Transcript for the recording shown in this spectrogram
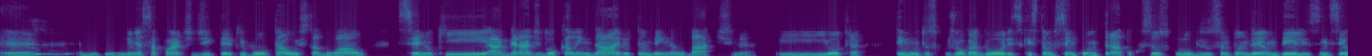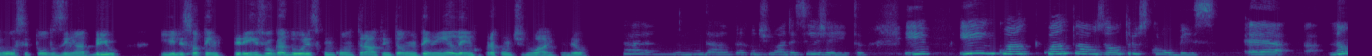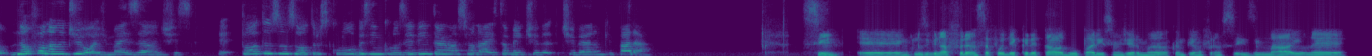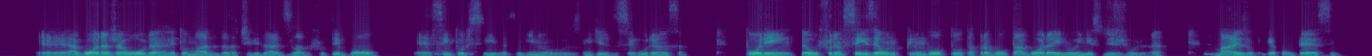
é, uhum. é muito ruim essa parte de ter que voltar ao estadual, sendo que a grade do calendário também não bate, né? E, e, outra, tem muitos jogadores que estão sem contrato com seus clubes. O Santo André é um deles, encerrou-se todos em abril. E ele só tem três jogadores com contrato, então não tem nem elenco para continuar, entendeu? Caramba, não dá para continuar desse jeito. E, e enquanto, quanto aos outros clubes, é, não, não falando de hoje, mas antes, é, todos os outros clubes, inclusive internacionais, também tiveram que parar. Sim, é, inclusive na França foi decretado o Paris Saint-Germain campeão francês em maio, né? É, agora já houve a retomada das atividades lá do futebol, é, sem torcida, seguindo as medidas de segurança. Porém, o francês é o único que não voltou, tá para voltar agora aí no início de julho, né? Mas o que, que acontece?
